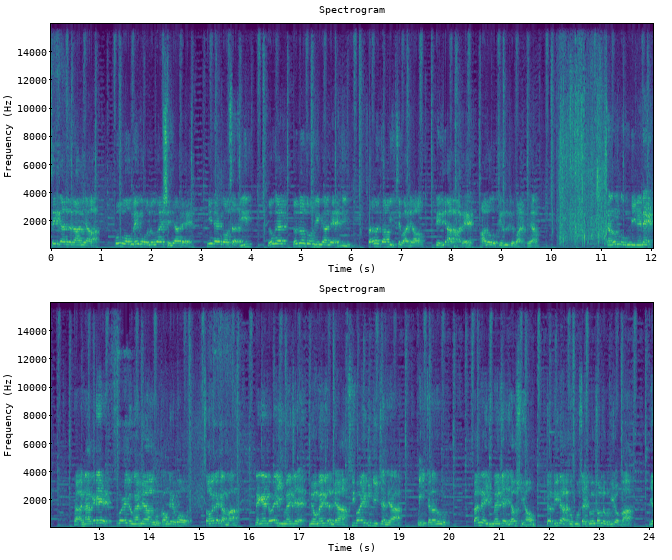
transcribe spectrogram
စိတ်ကန်းတရားများပုံကုန်သင်းကုန်လုပ်ငန်းရှင်များနဲ့ညှိနှိုင်းကောက်ဆက်ပြီးလုပ်ငန်းလုံးလုံးလုံးဒီများနဲ့အညီဆောင်ရွက်သွားပြီးဖြစ်ပါကြောင်းတင်ပြပါတယ်အားလုံးကိုကျေးဇူးတင်ပါတယ်ခင်ဗျာကျွန်တော်တို့ကုမ္ပဏီအနေနဲ့ဗာအနာဂတ်ရဲ့စီးပွားရေးလုပ်ငန်းများကိုကောင်းတဲ့ဖို့ဆောင်ရွက်တဲ့ကံမှာနိုင်ငံတော်ရဲ့ရည်မှန်းချက်မျှော်မှန်းချက်များစီးပွားရေးဥပဒေချက်များဒီကျွန်တော်တို့ ပန်းတဲ့ရည်မှန်းချက်ရောက်ရှိအောင်ဒီဒီနာကိုကိုစိုက်ကိုထုတ်လုပ်ပြီးတော့မှရ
